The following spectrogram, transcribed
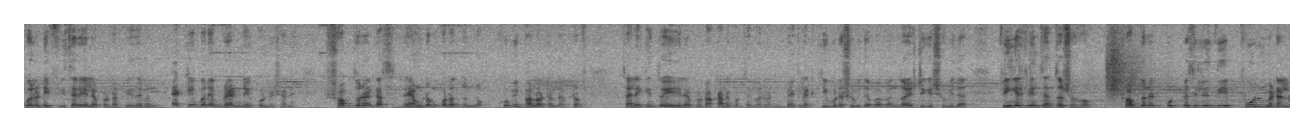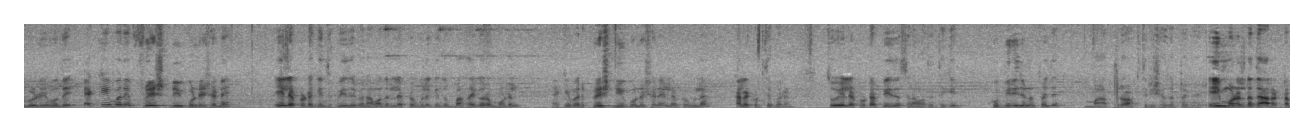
কোয়ালিটি ফিচারে এই ল্যাপটপটা পেয়ে যাবেন একেবারে ব্র্যান্ড নিউ কন্ডিশনে সব ধরনের কাজ র্যামডম করার জন্য খুবই ভালো একটা ল্যাপটপ চাইলে কিন্তু এই ল্যাপটপটা কালেক্ট করতে পারবেন। ব্যাকলাইট কিবোর্ডের সুবিধা পাবেন জয়স্টিকের সুবিধা ফিঙ্গারপ্রিন্ট সেন্সর সহ। সব ধরনের পোর্ট ফেসিলিটি দিয়ে ফুল মেটাল বডির মধ্যে একেবারে ফ্রেশ নিউ কন্ডিশনে এই ল্যাপটপটা কিন্তু পেয়ে যাবেন। আমাদের ল্যাপটপগুলো কিন্তু বাছাই করা মডেল একেবারে ফ্রেশ নিউ কন্ডিশনে ল্যাপটপগুলো কালেক্ট করতে পারেন। তো এই ল্যাপটপটা পেয়ে যাচ্ছেন আমাদের থেকে খুবই রিজনেবল প্রাইসে মাত্র আটত্রিশ হাজার টাকা এই মডেলটাতে আর একটা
